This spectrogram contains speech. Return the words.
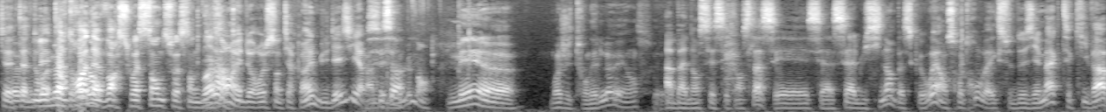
t'as euh, t'as le droit, d'avoir 60, 70 Voilà. ans et de ressentir quand même du désir, C'est ça. Mais euh, moi, j'ai tourné de l'œil. Hein. Ah bah dans ces séquences-là, c'est c'est assez hallucinant parce que ouais, on se retrouve avec ce deuxième acte qui va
